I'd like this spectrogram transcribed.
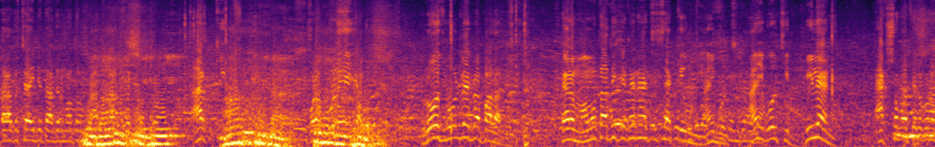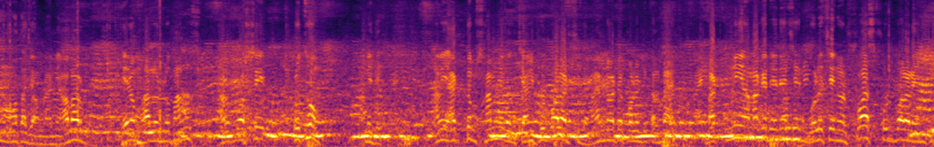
তারা তো চাইবে তাদের মতন আর কি ওরা বলেই যাবে। রোজ বলবে পালাবে। কেন মমতাদি যেখানে আছে সে কেউ নেই আমি বলছি। আমি বলছি বিলেন একশো বছরের কোনো মমতা জন্মায়নি আবার এরকম ভালো লোক মানুষ ভারতবর্ষে প্রথম আমি দেখি। আমি একদম সামনে বলছি আমি ফুটবলার ছিলাম I am not a political man but উনি আমাকে ডেনেছেন বলেছেন ওর ফার্স্ট ফুটবলার এমপি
